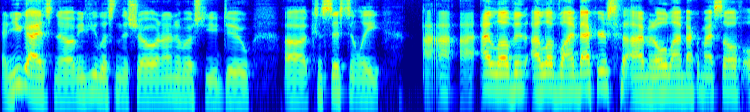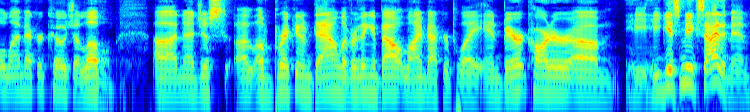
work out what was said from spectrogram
And you guys know, I mean, if you listen to the show, and I know most of you do uh, consistently, I, I, I love. I love linebackers. I'm an old linebacker myself, old linebacker coach. I love them, uh, and I just I love breaking them down. Love everything about linebacker play. And Barrett Carter, um, he he gets me excited, man.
